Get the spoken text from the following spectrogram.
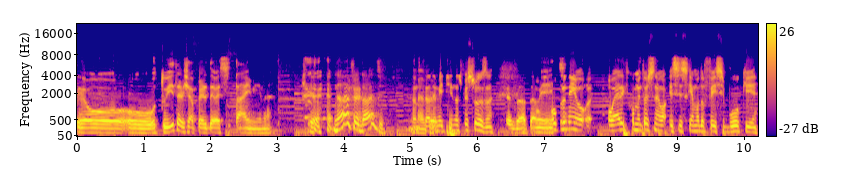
Eu, o, o Twitter já perdeu esse timing, né? não, é verdade. Tanto é tá demitindo as pessoas, né? Exatamente. O, o, Bruninho, o Eric comentou esse, negócio, esse esquema do Facebook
